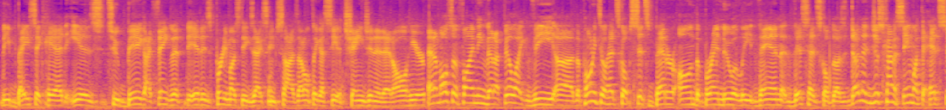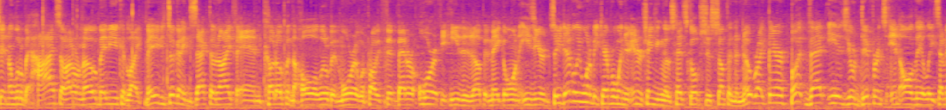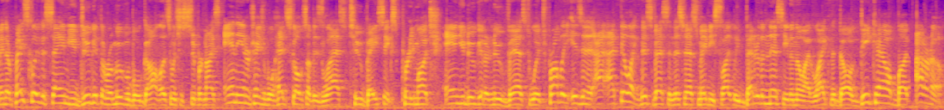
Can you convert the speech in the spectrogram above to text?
the basic head is too big. I think that it is pretty much the exact same size. I don't think I see a change in it at all here. And I'm also finding that I feel like the uh, the ponytail head sculpt sits better on the brand new Elite than this head sculpt does. Doesn't it just kind of seem like the head's sitting a little bit high? So I don't know. Maybe you could like, maybe if you took an X-Acto knife and cut open the hole a little bit more, it would probably fit better. Or if you heated it up, it may go on easier. So you definitely want to be careful when you're interchanging those head sculpts. Just something to note right there. But that is your difference in all the Elites. I mean, they're basically the same. You do get the removable gauntlets, which is super nice, and the interchangeable head sculpts of his last two basics, pretty much. And you do get a new vest, which probably isn't it. I, I feel like this vest and this vest may be slightly better than this, even though I like the dog decal, but I don't know.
